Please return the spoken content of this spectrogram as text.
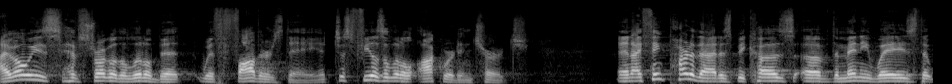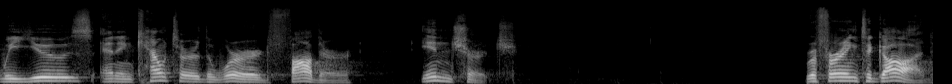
I always have struggled a little bit with Father's Day. It just feels a little awkward in church. And I think part of that is because of the many ways that we use and encounter the word Father in church. Referring to God,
